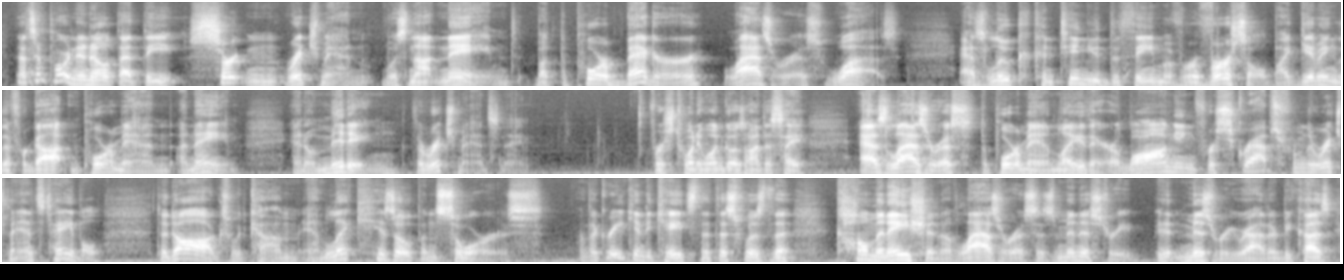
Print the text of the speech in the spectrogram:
Now it's important to note that the certain rich man was not named, but the poor beggar, Lazarus, was, as Luke continued the theme of reversal by giving the forgotten poor man a name and omitting the rich man's name. Verse 21 goes on to say, as Lazarus, the poor man, lay there, longing for scraps from the rich man's table, the dogs would come and lick his open sores. Now, the Greek indicates that this was the culmination of Lazarus's ministry, misery rather, because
